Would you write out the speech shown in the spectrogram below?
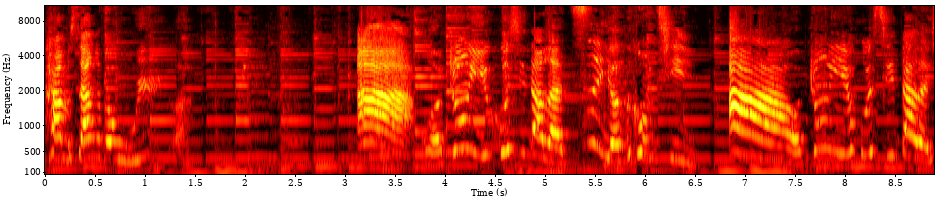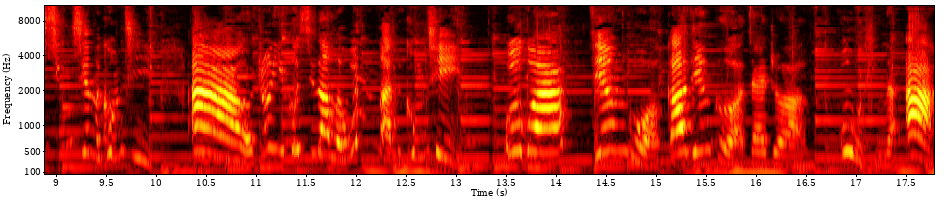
他们三个都无语了。啊！我终于呼吸到了自由的空气！啊！我终于呼吸到了新鲜的空气！啊！我终于呼吸到了温暖的空气！倭瓜、坚果、高坚果在这不停的啊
